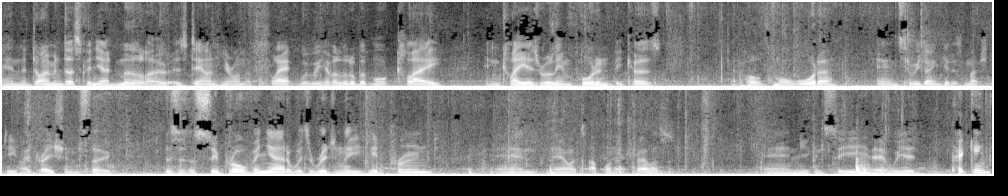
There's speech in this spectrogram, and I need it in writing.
And the Diamond Dust Vineyard Merlot is down here on the flat where we have a little bit more clay. And clay is really important because it holds more water and so we don't get as much dehydration. So this is a super old vineyard. It was originally head pruned and now it's up on a trellis. And you can see that we're picking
